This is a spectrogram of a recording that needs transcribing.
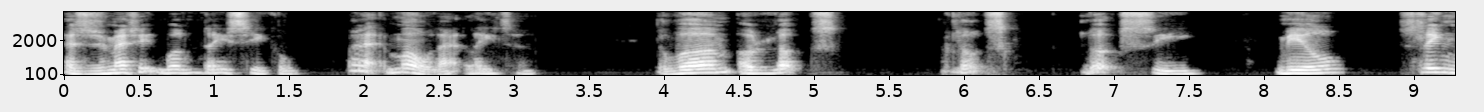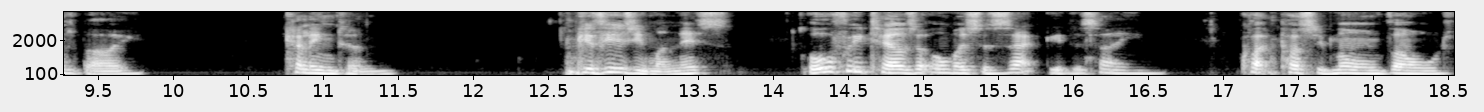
has a dramatic modern day sequel, but more of that later. The Worm of Lux, Lux, Luxie Meal slings by Kellington. Confusing one, this. All three tales are almost exactly the same, quite possibly more involved.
